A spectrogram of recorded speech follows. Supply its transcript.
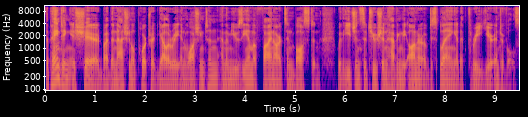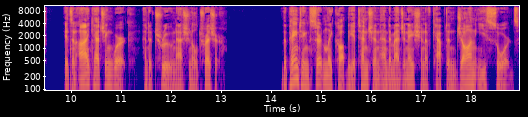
The painting is shared by the National Portrait Gallery in Washington and the Museum of Fine Arts in Boston, with each institution having the honor of displaying it at three year intervals. It's an eye catching work and a true national treasure. The painting certainly caught the attention and imagination of Captain John E. Swords,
